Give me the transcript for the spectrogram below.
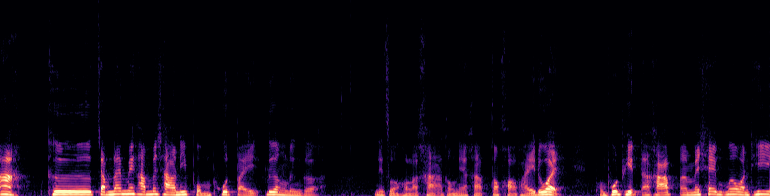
อะ คือจำได้ไหมครับเมื่อเช้านี้ผมพูดไปเรื่องหนึ่งก็ในส่วนของราคาตรงนี้ครับ ต้องขออภัยด้วย ผมพูดผิดนะครับ มันไม่ใช่เมื่อวันที่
